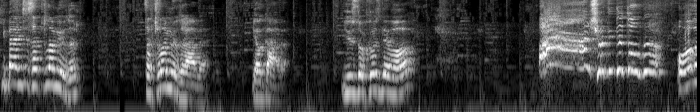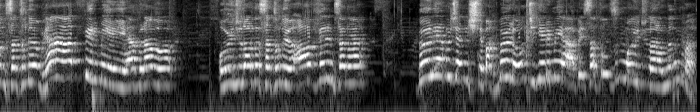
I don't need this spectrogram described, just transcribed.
Ki bence satılamıyordur. Satılamıyordur abi. Yok abi. 109 Levo. Aaa döt oldu. Oğlum satılıyor mu? Ya aferin ya, ya bravo. Oyuncular da satılıyor. Aferin sana. Böyle yapacaksın işte. Bak böyle ol ciğerimi ya abi. Satılsın mı oyuncular anladın mı?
